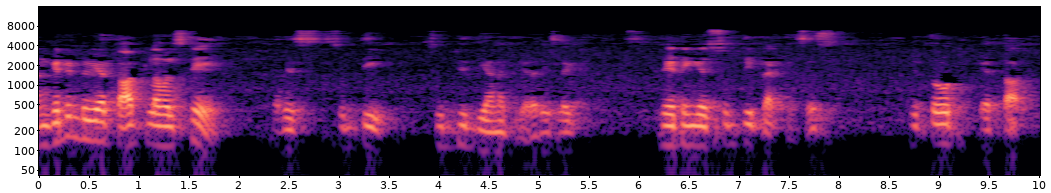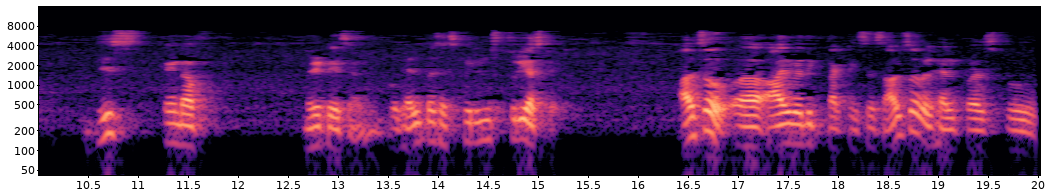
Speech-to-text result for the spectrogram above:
and get into a thought level state that is Suddhi, Suddhi Dhyana Kriya. That is like creating a Suddhi practices without a thought. This kind of meditation will help us experience Turiya state. Also, uh, Ayurvedic practices also will help us to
